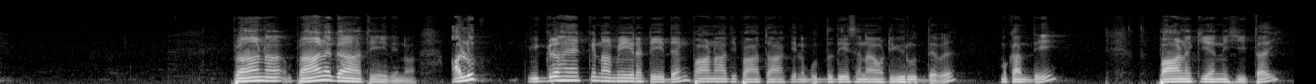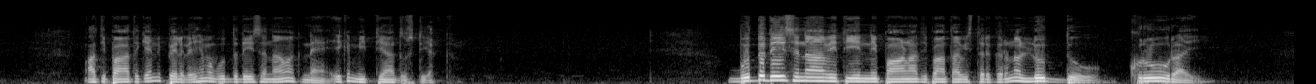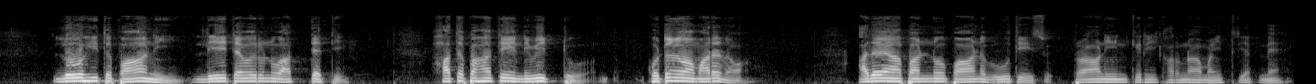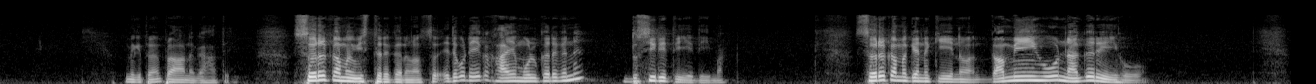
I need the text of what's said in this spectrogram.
ප්‍රාණ ප්‍රාණඝාතයේ දෙනවා. අලුත් විග්‍රහයක් වෙනවා මේ රටේ දැන් පාණාතිපාතා කියන බුද්ධ දේශනාවට විරුද්ධව. මොකන්ද පාණ කියන්නේ හිතයි අතිපාත කියන්නේ පෙළල. එහෙම බුද්ධ දේශනාවක් නැහැ. ඒක මිත්‍යා දෘෂ්ටියක්. බුද්ධ දේශනාවේ තියෙන්නේ පාණාතිපාතා විස්තර කරන ලුද්දු, ක්‍රූරයි, ලෝහිත පාණි, ලේතවරුණු වත් ඇති, හත පහතේ නිවිට්ටු, කොටනවා මරනවා. අදයාපන්නෝ පාන භූතේසු ප්‍රාණීන් කෙරෙහි කරුණා මෛත්‍රියක් නැහැ. මේක තමයි ප්‍රාණඝාතය. සොරකම විස්තර කරනවා. එතකොට ඒක කය මුල් කරගෙන දුසිරිතයේදීමක්. සොරකම ගැන කියනවා ගමේ හෝ නගරේ හෝ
